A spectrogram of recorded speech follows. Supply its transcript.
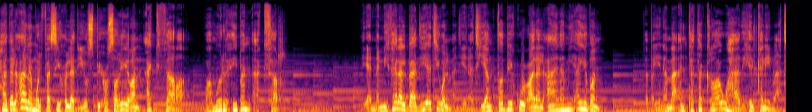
هذا العالم الفسيح الذي يصبح صغيرا أكثر ومرعبا أكثر. لأن مثال البادية والمدينة ينطبق على العالم أيضا فبينما أنت تقرأ هذه الكلمات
